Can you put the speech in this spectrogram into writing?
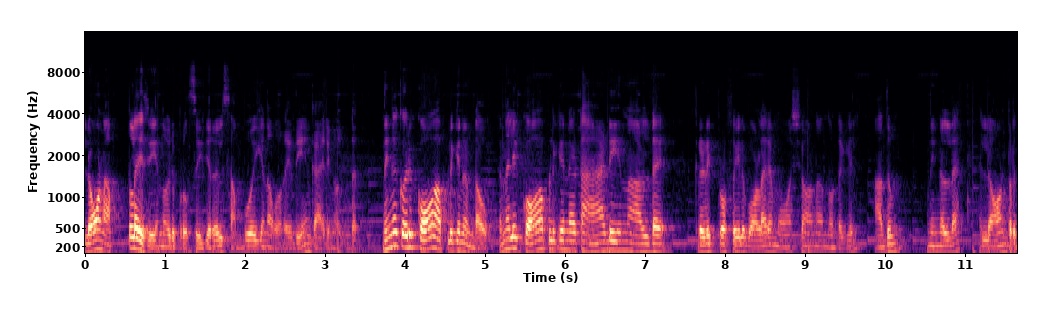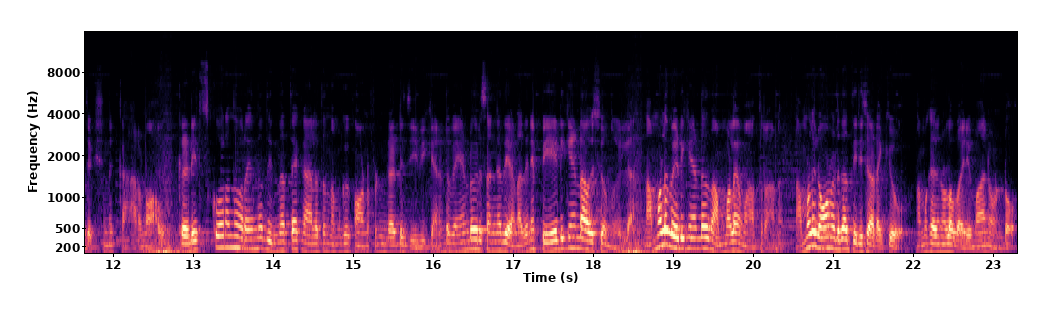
ലോൺ അപ്ലൈ ചെയ്യുന്ന ഒരു പ്രൊസീജിയറിൽ സംഭവിക്കുന്ന കുറേയധികം കാര്യങ്ങളുണ്ട്. നിങ്ങൾക്ക് ഒരു കോ ആപ്ലിക്കന്റ് ഉണ്ടാവും. എന്നാൽ ഈ കോ ആപ്ലിക്കന്റായിട്ട് ആഡ് ചെയ്യുന്ന ആളുടെ ക്രെഡിറ്റ് പ്രൊഫൈൽ വളരെ മോശമാണ് എന്നുണ്ടെങ്കിൽ അതും നിങ്ങളുടെ ലോൺ റിജക്ഷന് കാരണമാവും. ക്രെഡിറ്റ് സ്കോർ എന്ന് പറയുന്നത് ഇന്നത്തെ കാലത്ത് നമുക്ക് കോൺഫിഡന്റ് ആയിട്ട് ജീവിക്കാനായിട്ട് വേണ്ട ഒരു സംഗതിയാണ്. അതിനെ പേടിക്കേണ്ട ആവശ്യമൊന്നുമില്ല. നമ്മൾ പേടിക്കേണ്ടത് നമ്മളെ മാത്രമാണ്. നമ്മൾ ലോൺ എടുത്താൽ തിരിച്ചടയ്ക്കുമോ നമുക്കതിനുള്ള വരുമാനം ഉണ്ടോ?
